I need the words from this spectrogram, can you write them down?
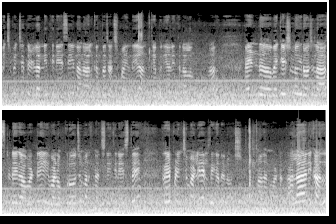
పిచ్చి పిచ్చి తిళ్ళన్నీ తినేసి నా నాలుకంతా చచ్చిపోయింది. అందుకే బిర్యానీ తినాలనుకుంటున్నా అండ్ వెకేషన్లో ఈరోజు లాస్ట్ డే కాబట్టి ఇవాళ ఒక్కరోజు మనకు నచ్చినవి తినేస్తే రేపటి నుంచి మళ్ళీ హెల్తీగా తినొచ్చు. అదనమాట. అలా అని కాదు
